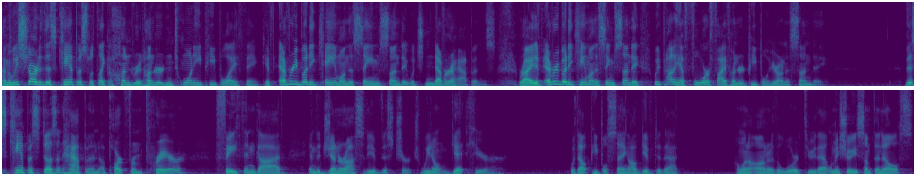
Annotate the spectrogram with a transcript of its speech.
I mean, we started this campus with like 100, 120 people, I think. If everybody came on the same Sunday, which never happens, right? If everybody came on the same Sunday, we'd probably have four or 500 people here on a Sunday. This campus doesn't happen apart from prayer, faith in God, and the generosity of this church. We don't get here without people saying, I'll give to that. I want to honor the Lord through that. Let me show you something else.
